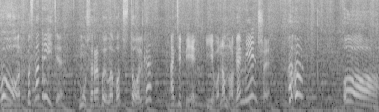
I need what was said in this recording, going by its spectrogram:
Вот, посмотрите! Мусора было вот столько, а теперь его намного меньше. О!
